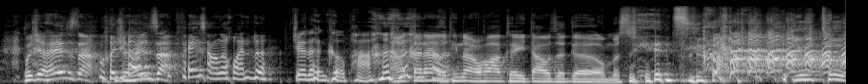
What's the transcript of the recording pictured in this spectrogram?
Put your hands up，Put your hands up，非常的欢乐，觉得很可怕。然后大家有听到的话，可以到这个我们实验室 YouTube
